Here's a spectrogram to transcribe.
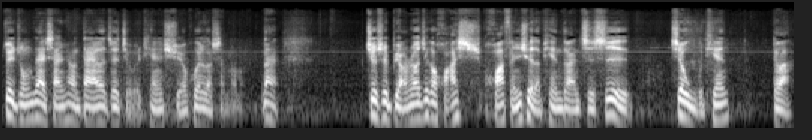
最终在山上待了这九十天，学会了什么嘛？那就是比方说这个滑雪滑粉雪的片段，只是这五天，对吧？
